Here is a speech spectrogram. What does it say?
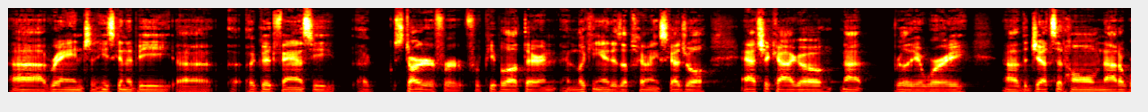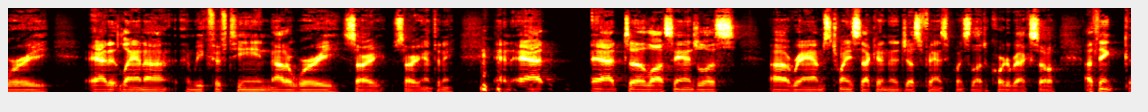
uh, range, and he's going to be uh, a good fantasy uh, starter for for people out there. And, and, looking at his upcoming schedule at Chicago, not really a worry. Uh, the Jets at home, not a worry. At Atlanta in Week 15, not a worry. Sorry, sorry, Anthony. and at at uh, Los Angeles. Rams 22nd and adjusted fantasy points allowed to quarterback. So I think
